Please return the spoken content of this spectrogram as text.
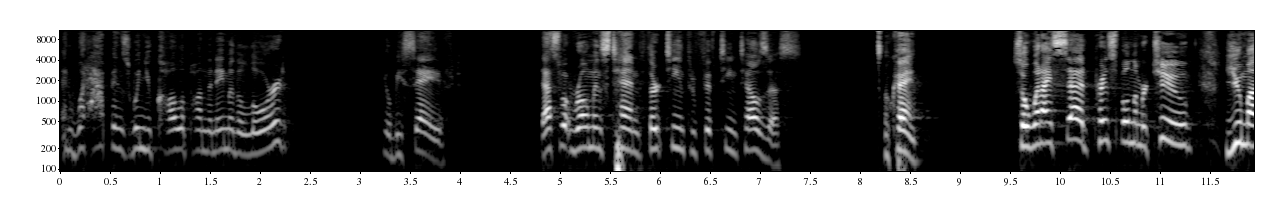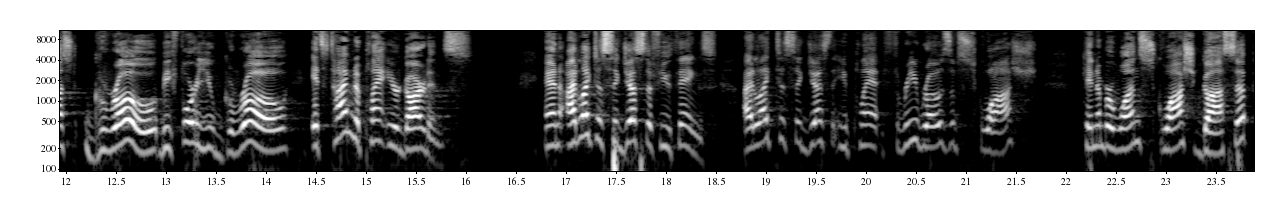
And what happens when you call upon the name of the Lord? You'll be saved. That's what Romans 10, 13 through 15 tells us. Okay. So when I said principle number two, you must grow before you grow, it's time to plant your gardens. And I'd like to suggest a few things. I'd like to suggest that you plant three rows of squash. Okay, number one, squash gossip.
